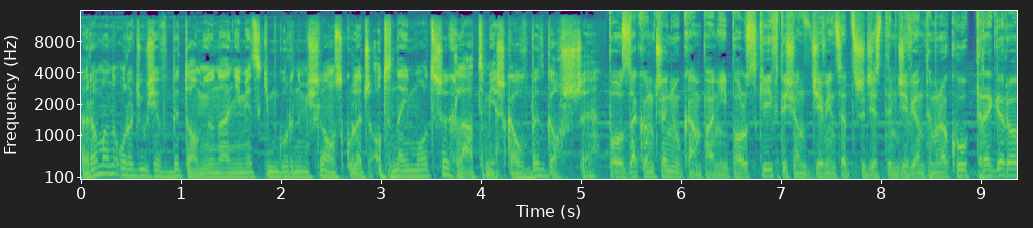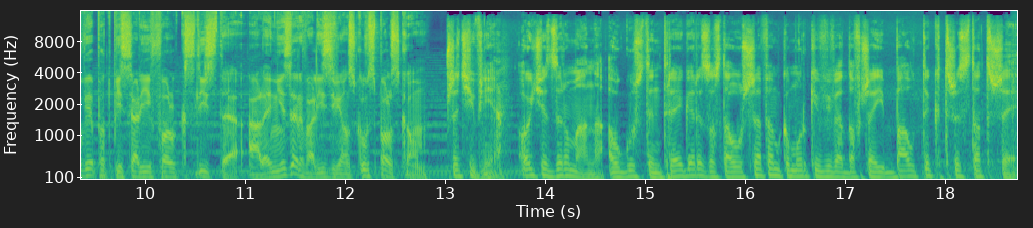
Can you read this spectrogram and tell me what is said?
Roman urodził się w Bytomiu na niemieckim Górnym Śląsku, lecz od najmłodszych lat mieszkał w Bydgoszczy. Po zakończeniu kampanii polskiej w 1939 roku Tregerowie podpisali Volkslistę, ale nie zerwali związków z Polską. Przeciwnie, ojciec Romana, Augustyn Treger, został szefem komórki wywiadowczej Bałtyk 303,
